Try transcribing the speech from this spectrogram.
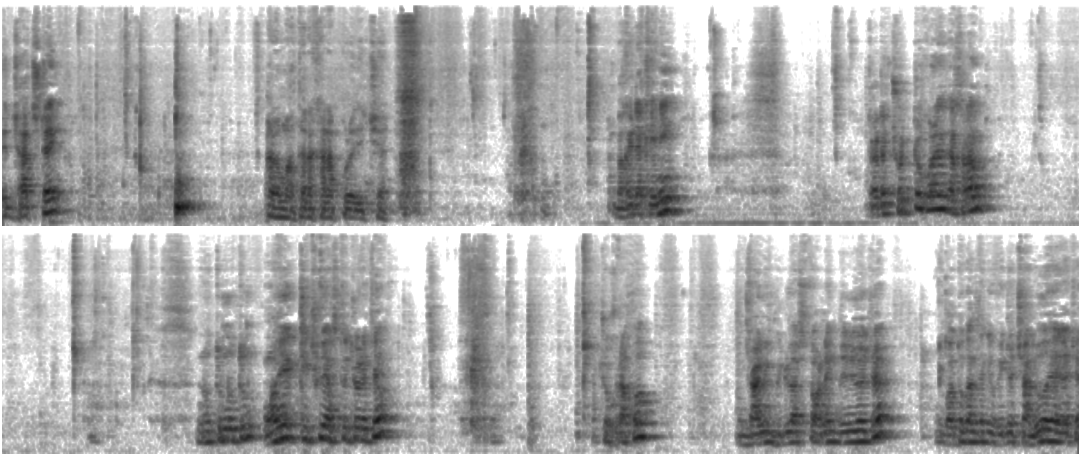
এই ঝাঁঝটাই আমার মাথাটা খারাপ করে দিচ্ছে। বাকিটা খেয়ে তো একটা ছোট্ট করে দেখালাম। নতুন নতুন অনেক কিছুই আসতে চলেছে। চোখ রাখো। জানি ভিডিও আসতে অনেক দেরি হয়েছে। গতকাল থেকে ভিডিও চালু হয়ে গেছে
